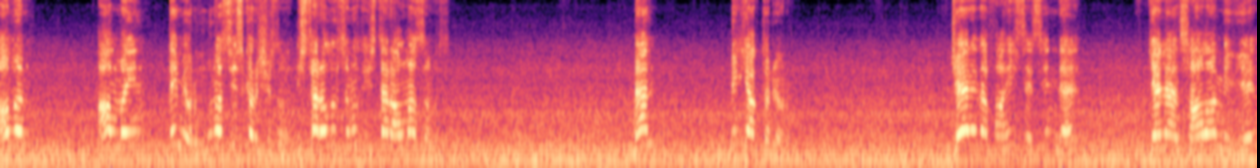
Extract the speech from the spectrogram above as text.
Alın. Almayın demiyorum. Buna siz karışırsınız. İster alırsınız, ister almazsınız. Ben bilgi aktarıyorum. CRDFA hissesinde gelen sağlam bilgi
